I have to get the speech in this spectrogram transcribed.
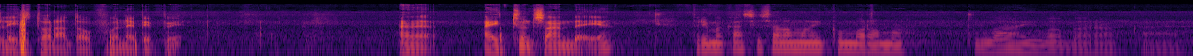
Play Store ataupun app uh, iTunes Anda ya. Terima kasih. Assalamualaikum warahmatullahi wabarakatuh.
